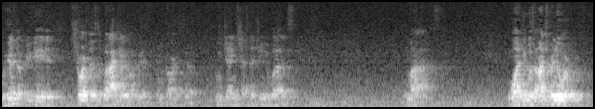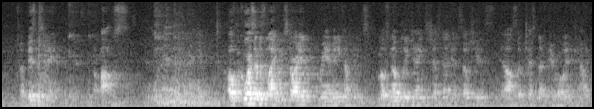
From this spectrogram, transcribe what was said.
Well, here's an abbreviated short list of what I came up with in regards to who James Chestnut Jr. was in my eyes. One, he was an entrepreneur, a businessman, a boss. Over the course of his life, he started, ran many companies, most notably James Chestnut and Associates, and also Chestnut Payroll and Accounting.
